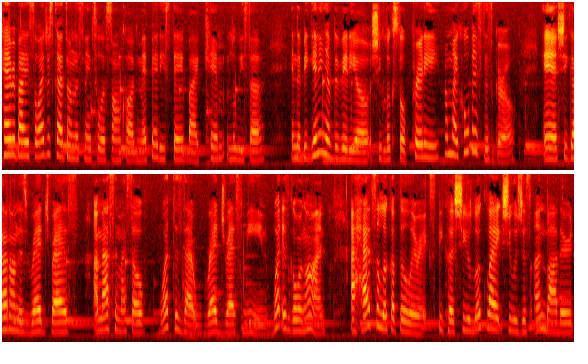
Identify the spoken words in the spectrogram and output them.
Hey everybody, so I just got done listening to a song called Me Perdiste by Kim Loaiza. In the beginning of the video, she looks so pretty. I'm like, who is this girl? And she got on this red dress. I'm asking myself, what does that red dress mean? What is going on? I had to look up the lyrics because she looked like she was just unbothered.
